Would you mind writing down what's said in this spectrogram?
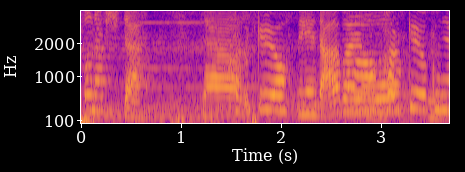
떠납시다. 자, 갈게요 네 나와봐요. 아, 갈게요 그냥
